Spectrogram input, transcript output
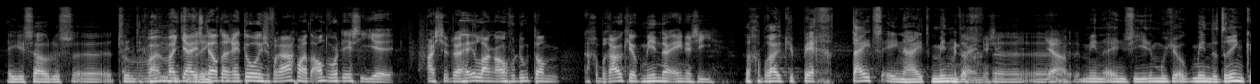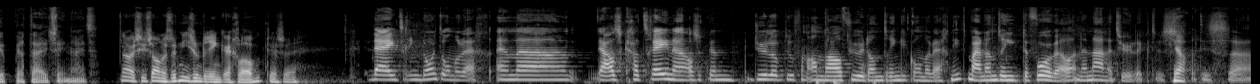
En je zou dus eh 20 wa- want jij stelt een retorische vraag, maar het antwoord is, je, als je er heel lang over doet, dan gebruik je ook minder energie. Dan gebruik je per tijdseenheid minder, Minder energie. eh, Ja. minder energie. En dan moet je ook minder drinken per tijdseenheid. Nou, Suzanne is ook niet zo'n drinker, geloof ik. Dus, Nee, ik drink nooit onderweg. En eh, ja, als ik ga trainen, als ik een duurloop doe van anderhalf uur, dan drink ik onderweg niet. Maar dan drink ik ervoor wel en daarna natuurlijk. Dus Ja. dat is. eh.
